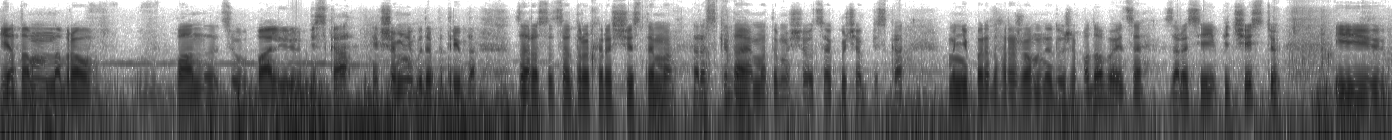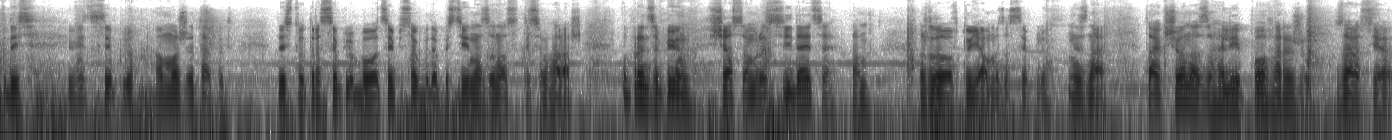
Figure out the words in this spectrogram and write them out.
Я там набрав в бану цю балію піска, якщо мені буде потрібно. Зараз оце трохи розчистимо, розкидаємо, тому що оця куча піска мені перед гаражом не дуже подобається. Зараз я її підчистю і кудись відсиплю, а може так от десь тут розсиплю, бо цей пісок буде постійно заноситися в гараж. Ну, в принципі, він з часом розійдеться, там, можливо, в ту яму засиплю. Не знаю. Так, що у нас взагалі по гаражу? Зараз я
